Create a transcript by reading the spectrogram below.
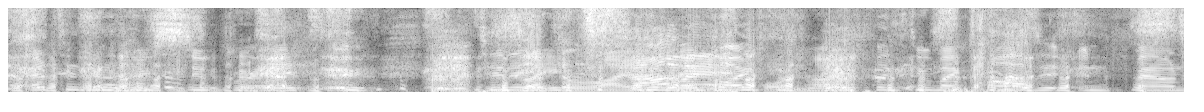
that's another super answer. Today, like the Ryan my wife was rifling through my closet and found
